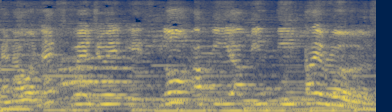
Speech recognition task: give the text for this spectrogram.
And our next graduate is No Afia Binti Tyros.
